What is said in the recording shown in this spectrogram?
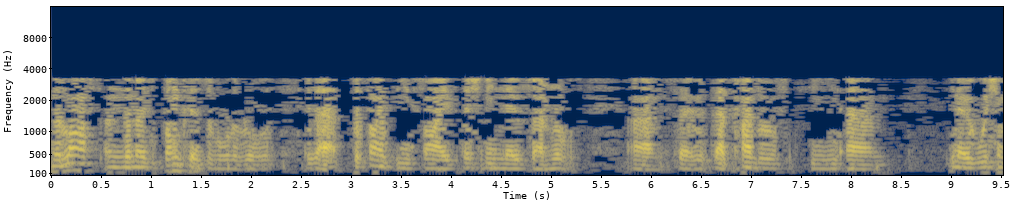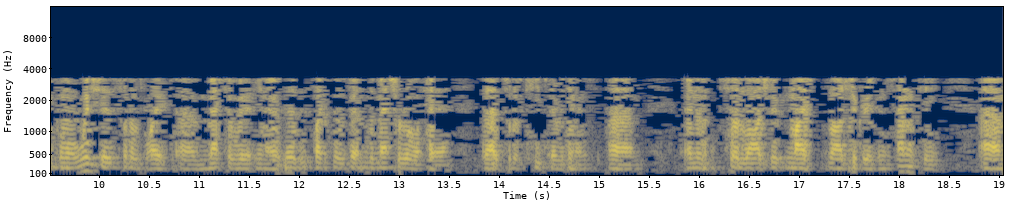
And the last and the most bonkers of all the rules is that besides these five, there should be no firm rules. Um, so that's kind of the, um, you know, wishing for more wishes, sort of like uh, meta, you know, it's like the, the meta rule here that sort of keeps everything um, and to a large, large degree of insanity. Um,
